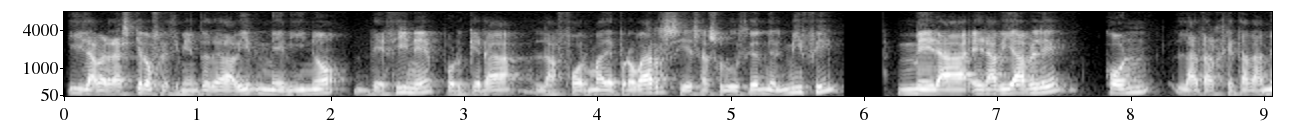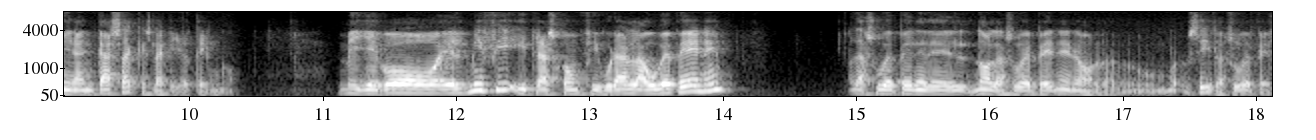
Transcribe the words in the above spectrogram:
Y la verdad es que el ofrecimiento de David me vino de cine porque era la forma de probar si esa solución del MIFI era, era viable con la tarjeta de Amena en casa, que es la que yo tengo. Me llegó el MIFI y tras configurar la VPN, las VPN del... no, las VPN no, sí, las VPN,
